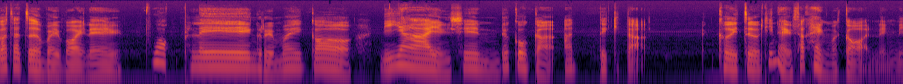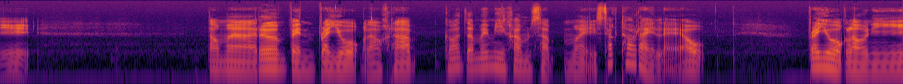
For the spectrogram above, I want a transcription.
ก็จะเจอบ่อยๆ ในพวกเพลงหรือไม่ก็นิยายอย่างเช่นโดโกกะอัตเตกิตะ เคยเจอที่ไหนสักแห่งมาก่อนอย่างนี้ ต่อมาเริ่มเป็นประโยคแล้วครับ ก็จะไม่มีคำศัพท์ใหม่สักเท่าไหร่แล้ว ประโยคเหล่านี้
